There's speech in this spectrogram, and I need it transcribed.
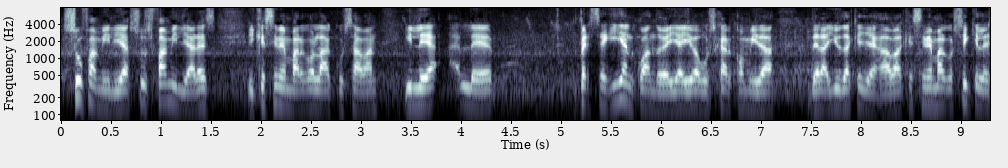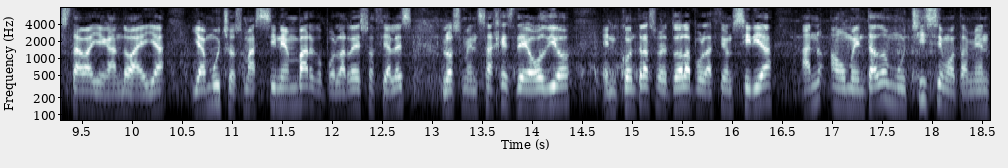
su familia, sus familiares y que sin embargo la acusaban y le, le perseguían cuando ella iba a buscar comida de la ayuda que llegaba, que sin embargo sí que le estaba llegando a ella y a muchos más. Sin embargo, por las redes sociales, los mensajes de odio en contra, sobre todo de la población siria, han aumentado muchísimo también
